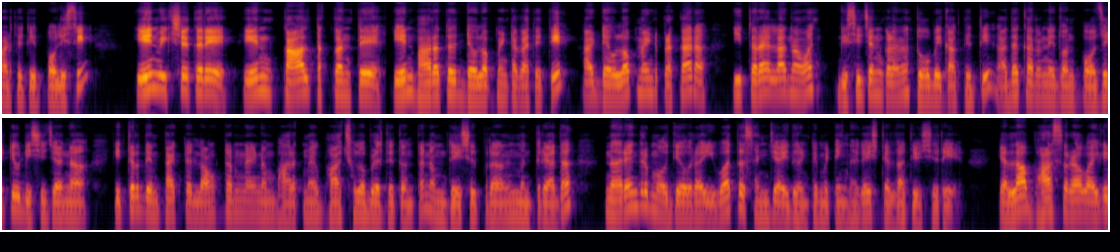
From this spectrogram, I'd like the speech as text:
ಮಾಡ್ತೈತಿ ಇದು ಪಾಲಿಸಿ ಏನು ವೀಕ್ಷಕರೇ, ಏನು ಕಾಲ್ ತಕ್ಕಂತೆ, ಏನು ಭಾರತದ ಡೆವಲಪ್ಮೆಂಟ್ ಆಗತೈತಿ, ಆ ಡೆವಲಪ್ಮೆಂಟ್ ಪ್ರಕಾರ ಈ ಥರ ಎಲ್ಲ ನಾವು ಡಿಸಿಷನ್ಗಳನ್ನು ತೊಗೋಬೇಕಾಗ್ತೈತಿ. ಅದ ಕಾರಣ ಇದೊಂದು ಪಾಸಿಟಿವ್ ಡಿಸಿಷನ್ ಈ ಥರದ ಇಂಪ್ಯಾಕ್ಟ್ ಲಾಂಗ್ ಟರ್ಮ್ನಾಗ ನಮ್ಮ ಭಾರತ ಮ್ಯಾಗ ಭಾಳ ಚಲೋ ಬೀಳ್ತೈತೆ ಅಂತ ನಮ್ಮ ದೇಶದ ಪ್ರಧಾನಮಂತ್ರಿ ಆದ ನರೇಂದ್ರ ಮೋದಿ ಅವರ ಇವತ್ತು ಸಂಜೆ ಐದು ಗಂಟೆ ಮೀಟಿಂಗ್ನಾಗ ಇಷ್ಟೆಲ್ಲ ತಿಳಿಸಿರಿ. ಎಲ್ಲ ಭಾಳ ಸರಳವಾಗಿ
